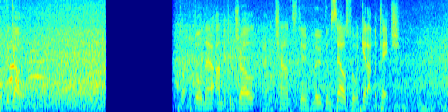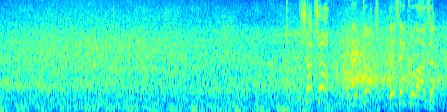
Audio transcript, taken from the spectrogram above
of the goal. Got the ball now under control and a chance to move themselves forward, get up the pitch. The shot's on, and they've got this equaliser.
